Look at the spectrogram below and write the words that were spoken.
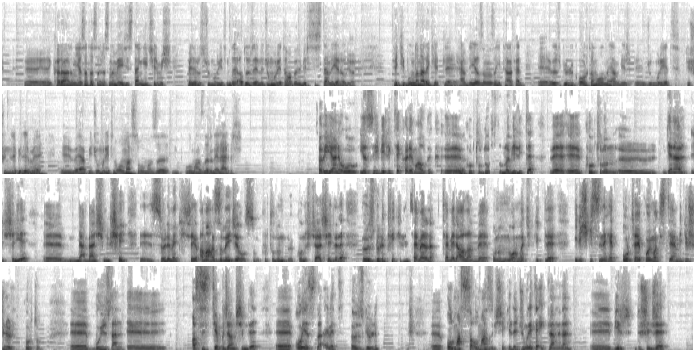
kararını, yasa tasarısını meclisten geçirmiş Belarus Cumhuriyeti'nde. Adı üzerinde Cumhuriyet ama böyle bir sistemle yer alıyor. Peki bundan hareketle hem de yazınıza ithafen e, özgürlük ortamı olmayan bir e, cumhuriyet düşünülebilir mi? E, veya bir cumhuriyetin olmazsa olmazı olmazları nelerdir? Tabii yani o yazıyı birlikte kalem aldık. E, evet. Kurtul dostumla birlikte ve e, Kurtul'un e, genel şeyi e, yani ben şimdi bir şey e, söylemek şey ama hazırlayıcı olsun Kurtul'un konuşacağı şeylere. Özgürlük fikrinin temel, temeli alan ve onun normatiflikle ilişkisini hep ortaya koymak isteyen bir düşünür Kurtul. E, bu yüzden e, asist yapacağım şimdi. E, o yazıda evet özgürlük e, olmazsa olmaz bir şekilde Cumhuriyete eklemlenen bir düşünce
